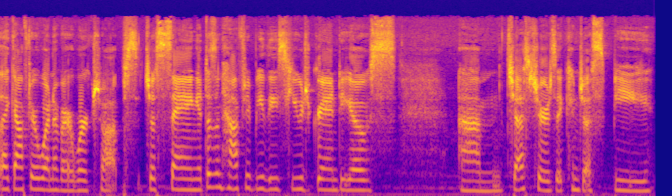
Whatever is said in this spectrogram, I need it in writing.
like after one of our workshops just saying it doesn't have to be these huge grandiose um, gestures. It can just be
